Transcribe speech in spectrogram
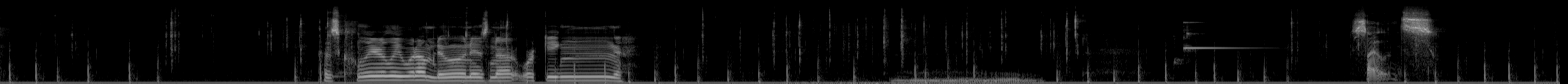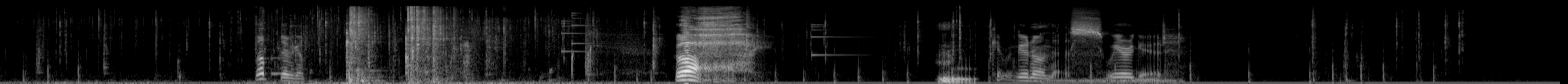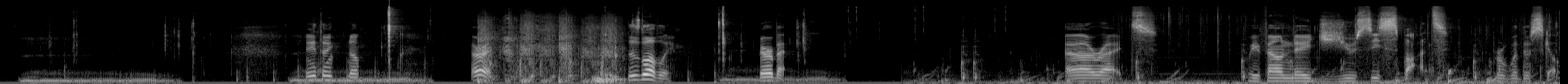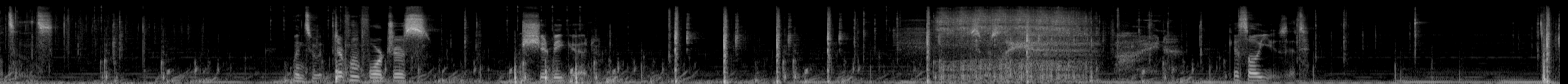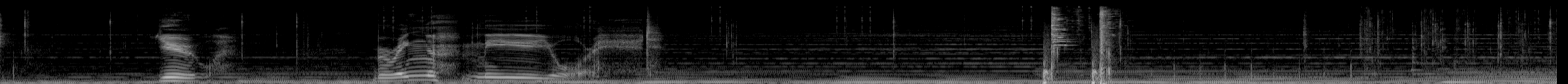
Because clearly what I'm doing is not working. Silence. Oh, there we go. Ugh. Okay, we're good on this. We are good. Anything? No. Alright. This is lovely. Bear back. Alright. We found a juicy spot for wither skeletons. Went to a different fortress. Should be good. Seriously. Fine. Guess I'll use it. You. Bring me your head.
